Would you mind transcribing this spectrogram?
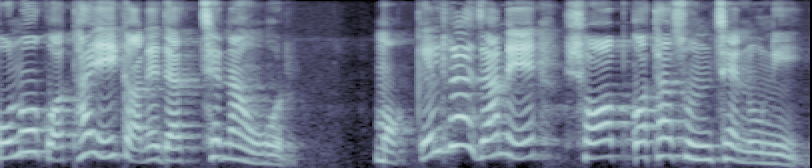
কোনো কথাই কানে যাচ্ছে না ওর। মক্কেলরা জানে সব কথা শুনছেন উনি।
